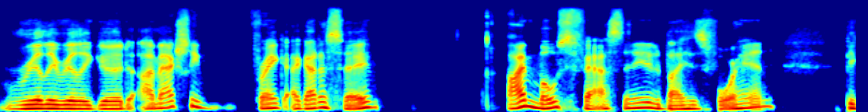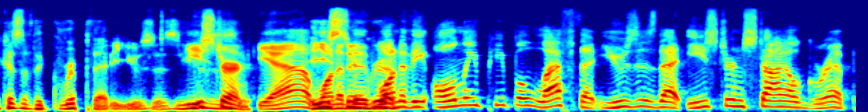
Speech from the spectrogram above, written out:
really, really good. I'm actually Frank. I gotta say, I'm most fascinated by his forehand because of the grip that he uses. He Eastern, uses yeah, Eastern one of the grip. one of the only people left that uses that Eastern style grip,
